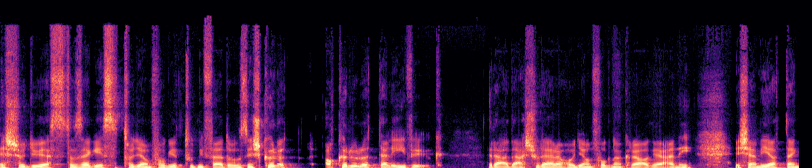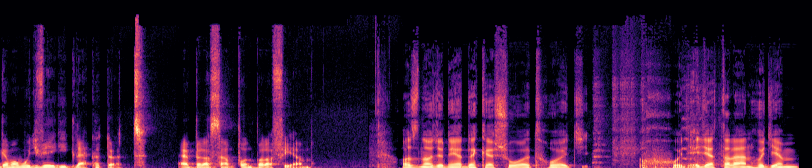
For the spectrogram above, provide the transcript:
És hogy ő ezt az egészet hogyan fogja tudni feldolgozni, és körül, a körülötte lévők ráadásul erre hogyan fognak reagálni. És emiatt engem amúgy végig lekötött ebből a szempontból a film. Az nagyon érdekes volt, hogy hogy egyáltalán, hogy ilyen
